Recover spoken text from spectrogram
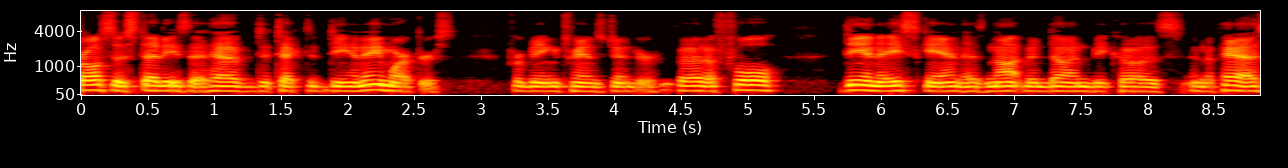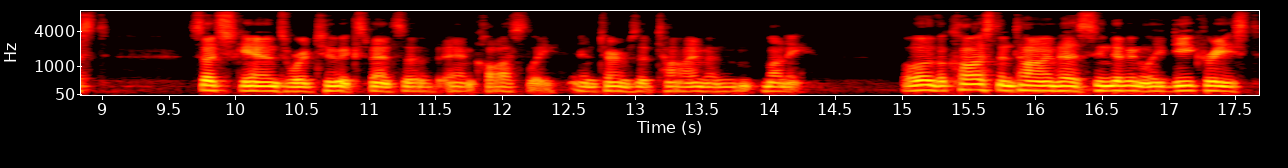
are also studies that have detected DNA markers for being transgender, but a full DNA scan has not been done because in the past, such scans were too expensive and costly in terms of time and money. Although the cost and time has significantly decreased,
